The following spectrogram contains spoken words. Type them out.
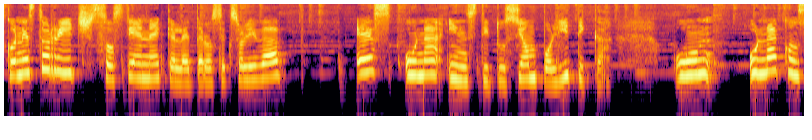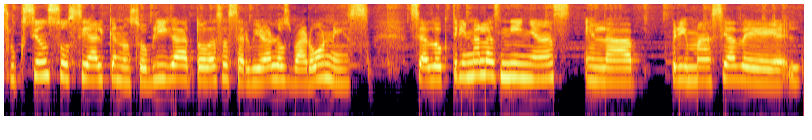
Con esto Rich sostiene que la heterosexualidad es una institución política, una construcción social que nos obliga a todas a servir a los varones. Se adoctrina a las niñas en la primacia del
